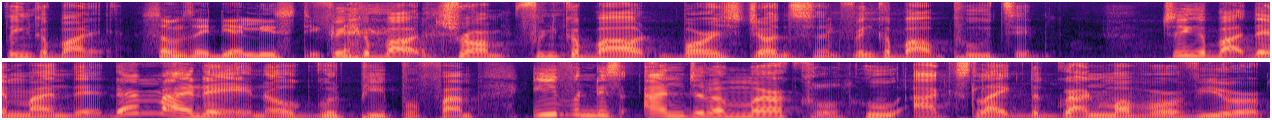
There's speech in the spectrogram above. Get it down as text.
Think about it. Sounds idealistic. Think about Trump. Think about Boris Johnson. Think about Putin. Think about them man there. Them man there ain't no good people, fam. Even this Angela Merkel, who acts like the grandmother of Europe,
